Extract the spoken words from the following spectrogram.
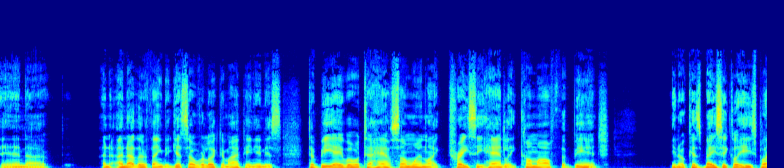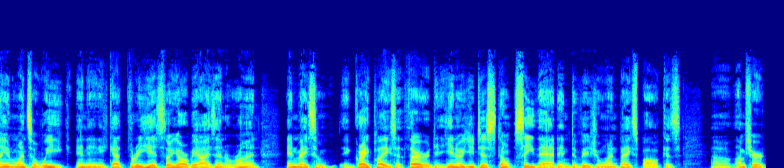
And uh, an, another thing that gets overlooked, in my opinion, is to be able to have someone like Tracy Hadley come off the bench. You know, because basically he's playing once a week, and then he got three hits, three RBIs in a run and made some great plays at third. You know, you just don't see that in Division One baseball because uh, I'm sure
